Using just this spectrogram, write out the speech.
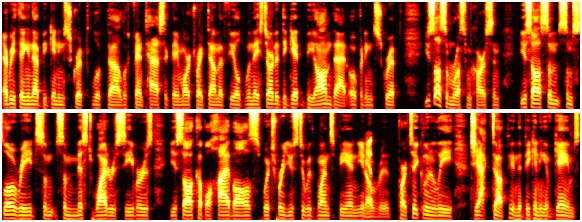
Everything in that beginning script looked uh, looked fantastic. They marched right down the field. When they started to get beyond that opening script, you saw some rust from Carson. You saw some some slow reads, some some missed wide receivers. You saw a couple high balls, which we're used to with Wentz being, you know, yep. particularly jacked up in the beginning of games.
